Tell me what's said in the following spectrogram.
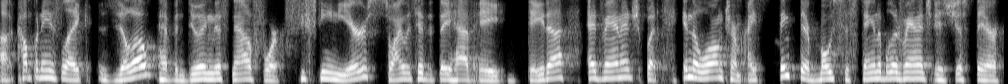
Uh, companies like Zillow have been doing this now now for 15 years. So I would say that they have a data advantage, but in the long term, I think their most sustainable advantage is just their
